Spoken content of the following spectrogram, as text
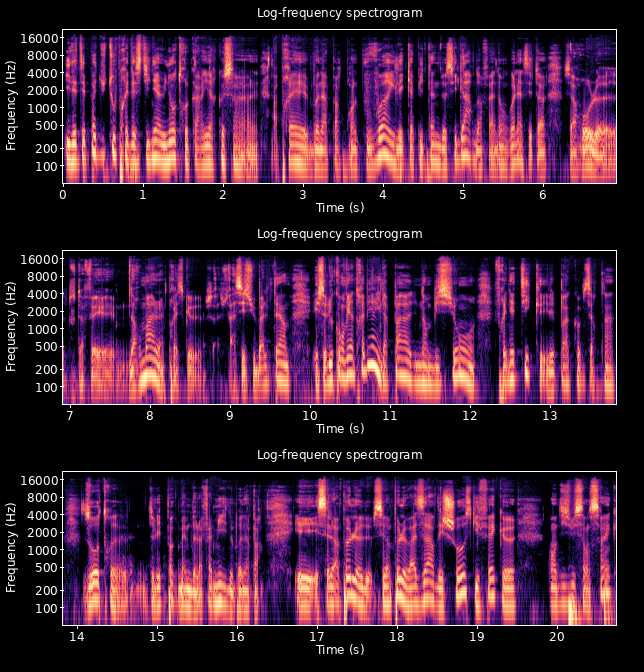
il n'était pas du tout prédestiné à une autre carrière que ça. Après, Bonaparte prend le pouvoir, il est capitaine de ses gardes. Enfin, donc voilà, c'est un, un rôle euh, tout à fait normal, presque assez subalterne. Et ça lui convient très bien. Il n'a pas une ambition frénétique. Il n'est pas comme certains autres de l'époque, même de la famille de Bonaparte. Et c'est un peu le, c'est un peu le hasard des choses qui fait que, en 1805,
